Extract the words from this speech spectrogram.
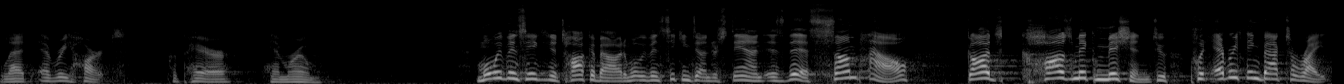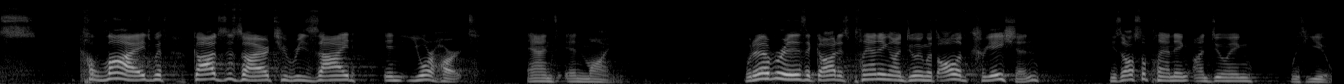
let every heart prepare him room. And what we've been seeking to talk about and what we've been seeking to understand is this somehow, God's cosmic mission to put everything back to rights collides with God's desire to reside in your heart and in mine. Whatever it is that God is planning on doing with all of creation, He's also planning on doing with you.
